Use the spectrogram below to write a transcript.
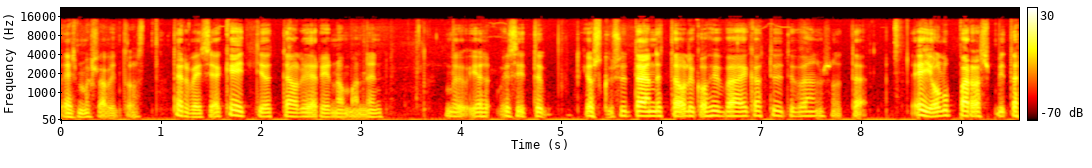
esimerkiksi ravintolasta terveisiä keittiö, että tämä oli erinomainen. Ja, ja sitten jos kysytään, että oliko hyvä eikä tyytyväinen, niin sanon, että ei ollut paras, mitä,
